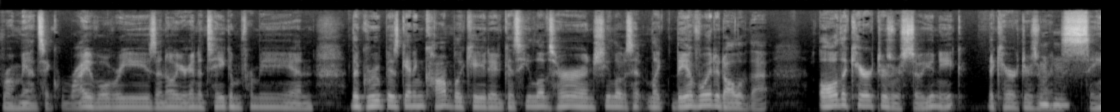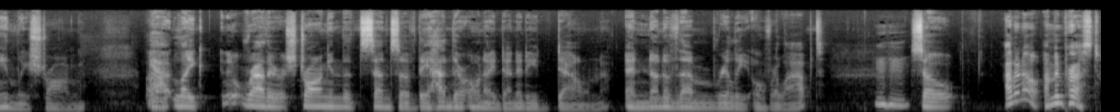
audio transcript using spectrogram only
romantic rivalries. And oh, you're gonna take him from me, and the group is getting complicated because he loves her and she loves him. Like they avoided all of that. All the characters were so unique. The characters were insanely strong. Yeah. Uh, like rather strong in the sense of they had their own identity down, and none of them really overlapped. So I don't know. I'm impressed.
